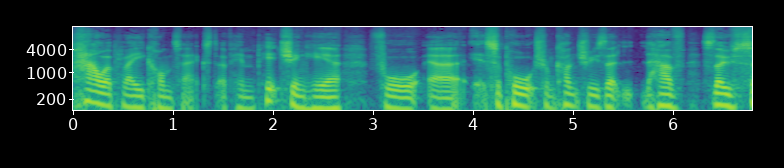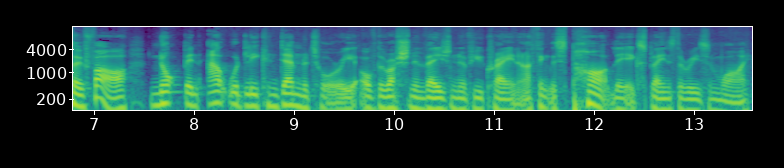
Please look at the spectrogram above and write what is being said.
power play context of him pitching here for uh, support from countries that have so so far not been outwardly condemnatory of the Russian invasion of Ukraine. And I think this partly explains the reason why.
